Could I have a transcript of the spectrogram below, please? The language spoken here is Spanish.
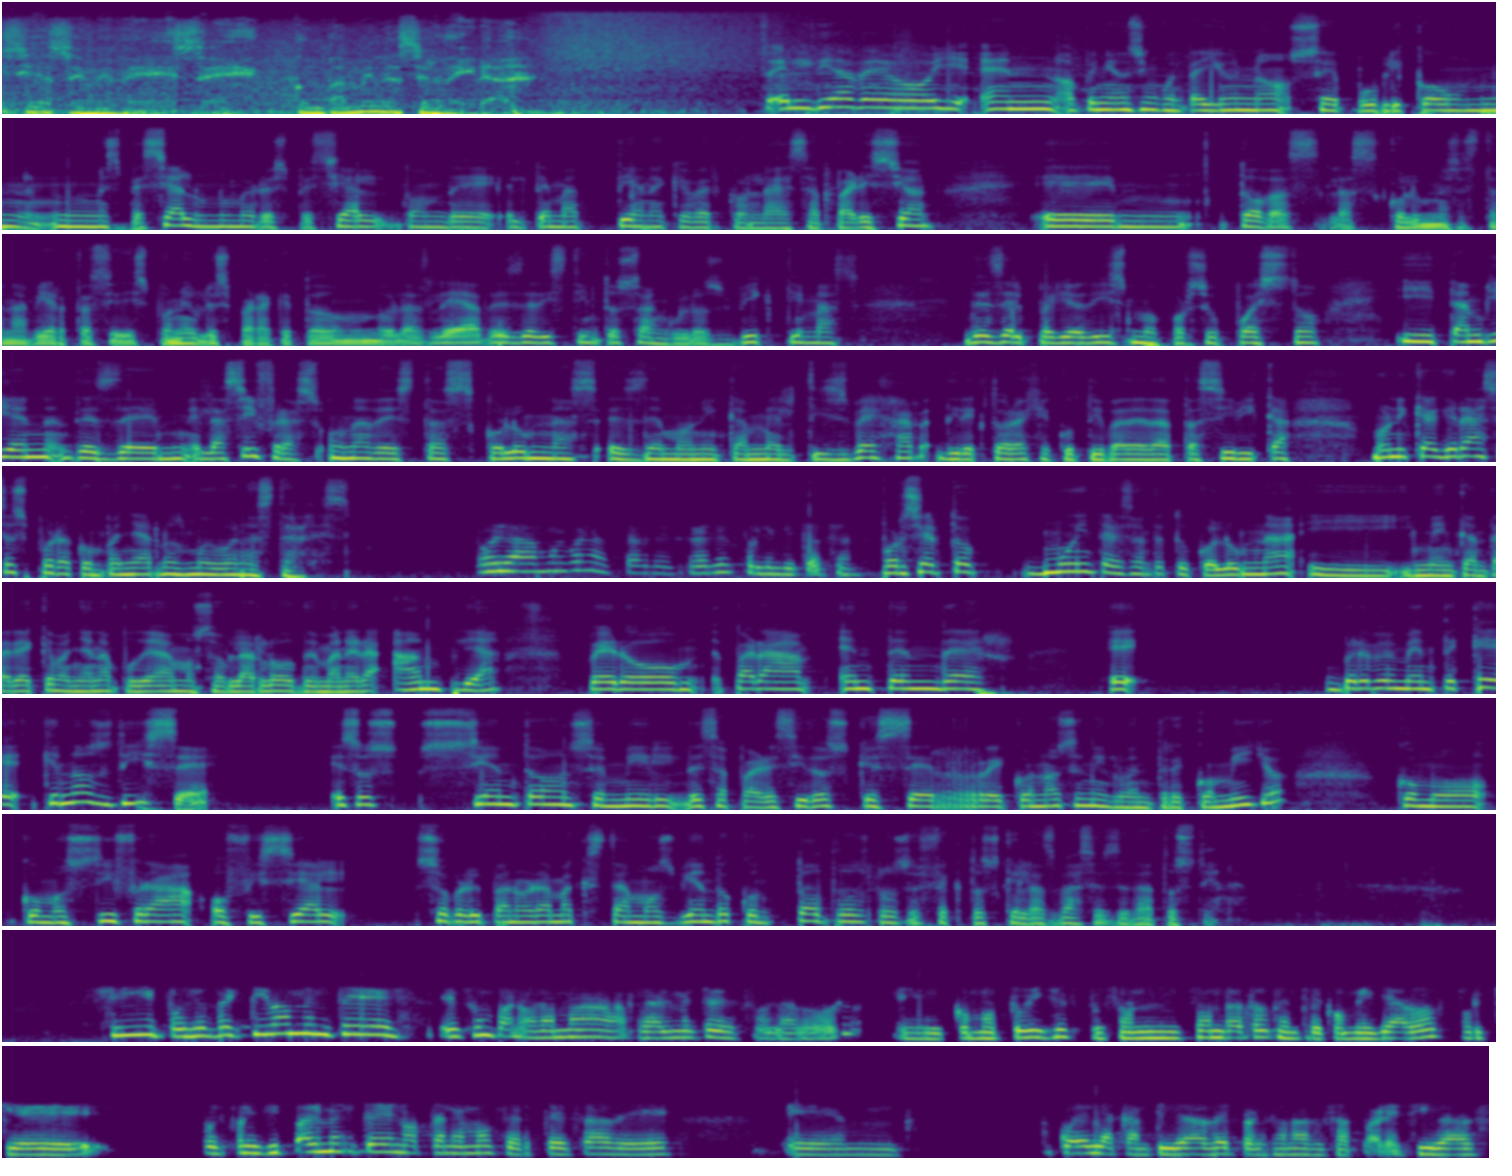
Noticias MBS con Pamela Cerdeira. El día de hoy en Opinión 51 se publicó un, especial, un número especial donde el tema tiene que ver con la desaparición. Em, todas las columnas están abiertas y disponibles para que todo el mundo las lea desde distintos ángulos, víctimas, desde el periodismo, por supuesto, y también desde las cifras. Una de estas columnas es de Mónica Meltis Bejar, directora ejecutiva de Data Cívica. Mónica, gracias por acompañarnos. Muy buenas tardes. Hola, muy buenas tardes. Gracias por la invitación. Por cierto, muy interesante tu columna y, me encantaría que mañana pudiéramos hablarlo de manera amplia, pero para entender eh, brevemente qué, qué nos dice esos 111 mil desaparecidos que se reconocen, y lo entrecomillo, como, como cifra oficial sobre el panorama que estamos viendo con todos los efectos que las bases de datos tienen. Sí, pues efectivamente es un panorama realmente desolador. Eh, como tú dices, pues son, son datos entrecomillados porque pues principalmente no tenemos certeza de eh, cuál es la cantidad de personas desaparecidas,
